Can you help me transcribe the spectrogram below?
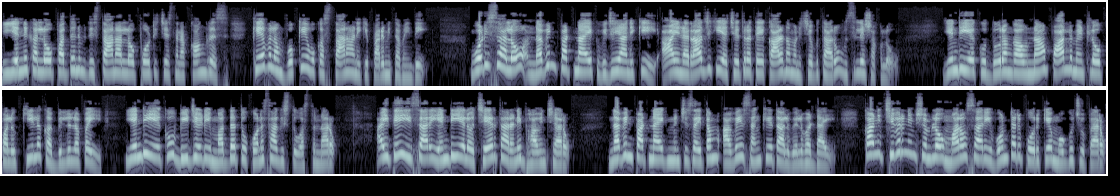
ఈ ఎన్నికల్లో పద్దెనిమిది స్థానాల్లో పోటీ చేసిన కాంగ్రెస్ కేవలం ఒకే ఒక స్థానానికి పరిమితమైంది. ఒడిశాలో నవీన్ పట్నాయక్ విజయానికి ఆయన రాజకీయ చేతులతే కారణమని చెబుతారు విశ్లేషకులు. ఎన్డీఏకు దూరంగా ఉన్న పార్లమెంట్లో పలు కీలక బిల్లులపై ఎన్డీఏకు బీజేడీ మద్దతు కొనసాగిస్తూ వస్తున్నారు. అయితే ఈసారి ఎన్డీఏలో చేరతారని భావించారు. నవీన్ పట్నాయక్ నుంచి సైతం అవే సంకేతాలు వెలువడ్డాయి. కానీ చివరి నిమిషంలో మరోసారి ఒంటరి పోరుకే మొగ్గు చూపారు.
